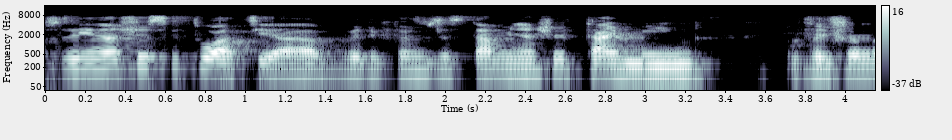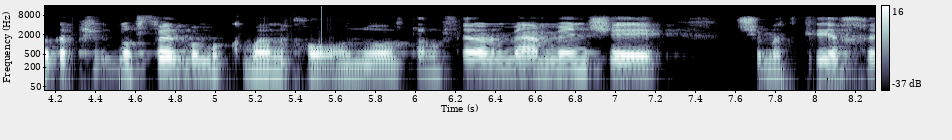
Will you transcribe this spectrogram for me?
זה עניין של סיטואציה, ולפעמים זה סתם עניין של טיימינג, ולפעמים אתה פשוט נופל במקום הנכון, או אתה נופל על מאמן ש, שמצליח uh,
